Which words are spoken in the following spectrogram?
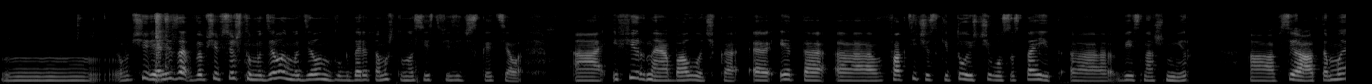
вообще, реализа... вообще все, что мы делаем, мы делаем благодаря тому, что у нас есть физическое тело. А, эфирная оболочка э, – это а, фактически то, из чего состоит а, весь наш мир, все атомы.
